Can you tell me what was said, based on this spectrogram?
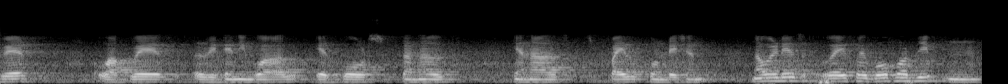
where walkways, retaining wall, airports, tunnels, canals, spire foundation. Nowadays, if I go for the um,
